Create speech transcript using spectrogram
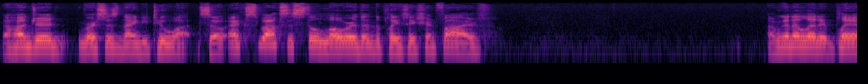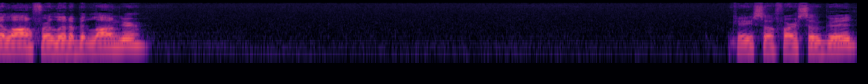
100 versus 92 watts. So Xbox is still lower than the PlayStation 5. I'm going to let it play along for a little bit longer. Okay, so far so good.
